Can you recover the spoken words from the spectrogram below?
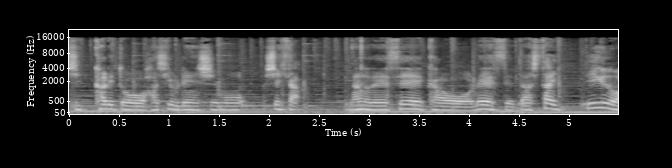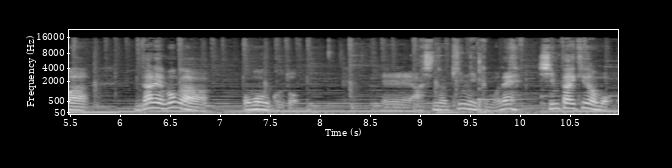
しっかりと走る練習もしてきた。なので成果をレースで出したいっていうのは誰もが思うこと。えー足の筋肉もね、心肺機能も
